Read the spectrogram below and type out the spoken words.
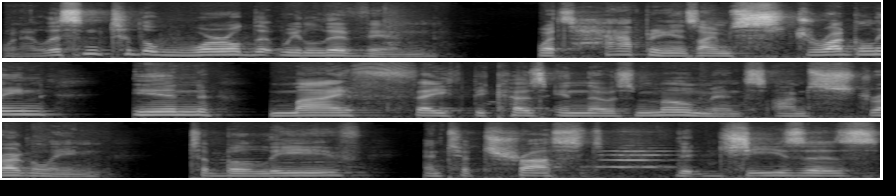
when I listen to the world that we live in, what's happening is I'm struggling in my faith because in those moments I'm struggling to believe and to trust that Jesus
